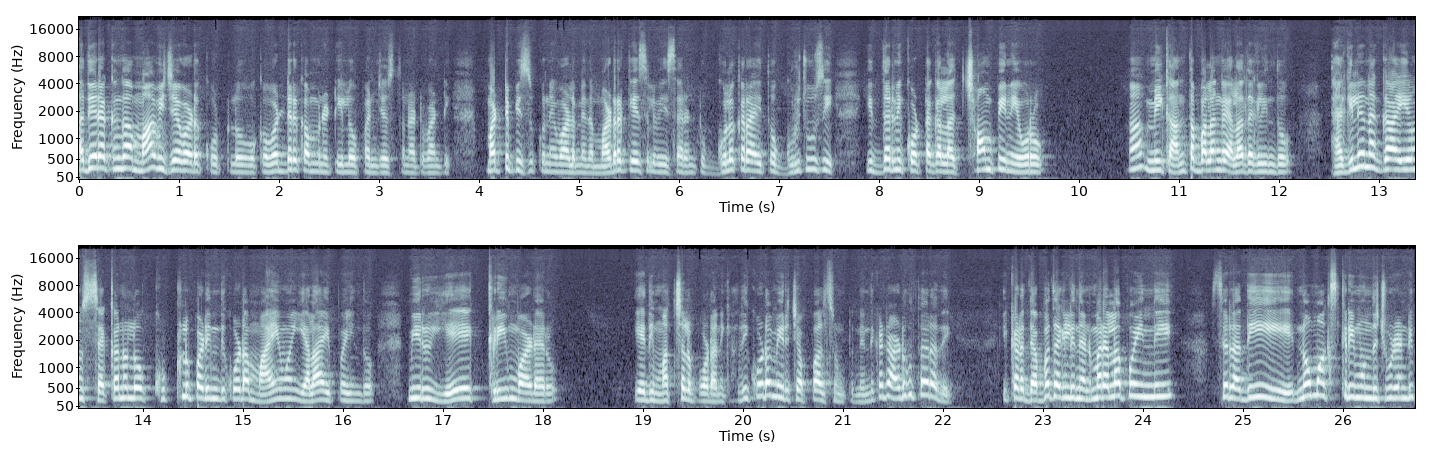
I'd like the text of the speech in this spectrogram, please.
అదే రకంగా మా విజయవాడ కోర్టులో ఒక వడ్డర్ కమ్యూనిటీలో పనిచేస్తున్నటువంటి మట్టి పిసుక్కునే వాళ్ళ మీద మర్డర్ కేసులు వేశారంటూ గులకరాయితో గురి చూసి ఇద్దరిని కొట్టగల చాంపియన్ ఎవరు? మీకు అంత బలంగా ఎలా తగిలిందో? తగిలిన గాయం సెకనులో కుట్లు పడింది కూడా మాయమై ఎలా అయిపోయిందో? మీరు ఏ క్రీమ్ వాడారు? ఏది మచ్చలు పోవడానికి? అది కూడా మీరు చెప్పాల్సి ఉంటుంది. ఎందుకంటే అడుగుతారు అది. ఇక్కడ దెబ్బ తగిలిందండి మరి ఎలా పోయింది? సార్ అది నో మార్క్స్ క్రీమ్ ఉంది చూడండి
